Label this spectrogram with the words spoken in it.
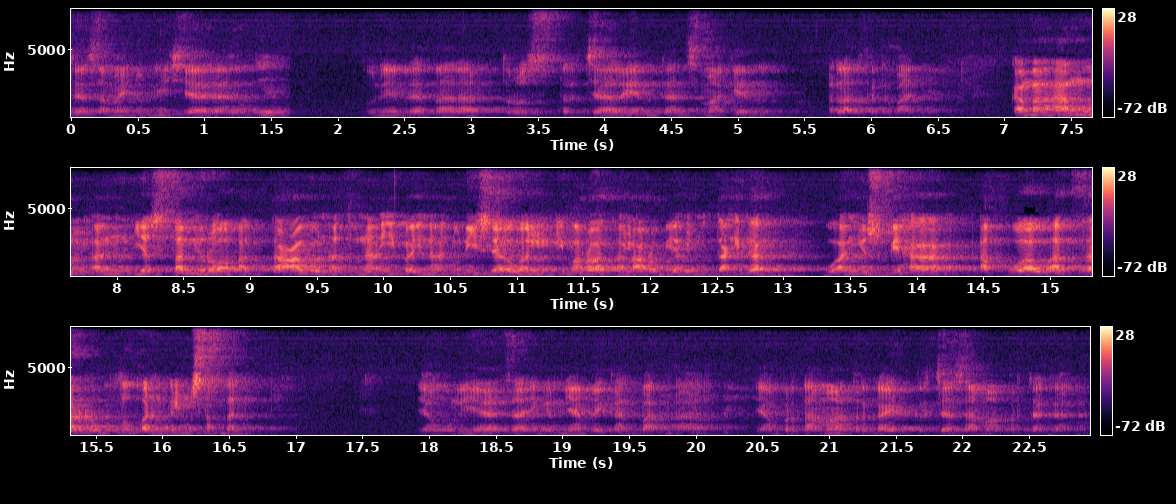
kerjasama Indonesia dan iya. Uni Emirat Arab terus terjalin dan semakin erat ke depannya. Kama amul an yastamira at-ta'awun atunai baina Indonesia wal Imarat al-Arabiyah al-Muttahidah wa an yusbiha aqwa wa akthar wuthuqan fil mustaqbal. Yang mulia, saya ingin menyampaikan Pak yang pertama terkait kerjasama perdagangan.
